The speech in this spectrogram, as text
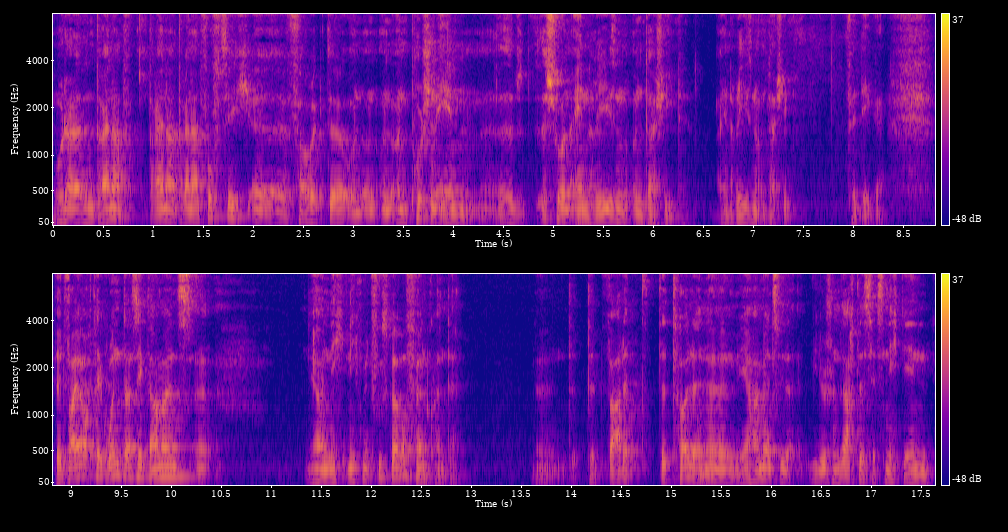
oder sind 300, 300 350 äh, Verrückte und, und, und, und pushen ihn. Das ist schon ein Riesenunterschied. Ein Riesenunterschied, finde ich. Das war ja auch der Grund, dass ich damals äh, ja nicht, nicht mit Fußball aufhören konnte. Äh, das, das war das, das Tolle. Ne? Wir haben jetzt, wie du schon sagtest, jetzt nicht den,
